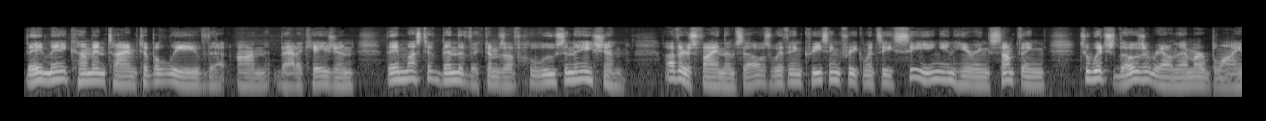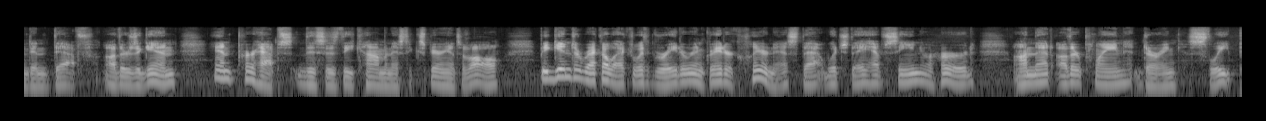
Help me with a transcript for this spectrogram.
they may come in time to believe that on that occasion they must have been the victims of hallucination. Others find themselves with increasing frequency seeing and hearing something to which those around them are blind and deaf. Others again, and perhaps this is the commonest experience of all, begin to recollect with greater and greater clearness that which they have seen or heard on that other plane during sleep.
